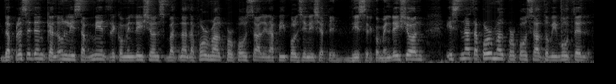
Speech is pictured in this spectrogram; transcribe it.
The President can only submit recommendations but not a formal proposal in a People's Initiative. This recommendation is not a formal proposal to be voted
